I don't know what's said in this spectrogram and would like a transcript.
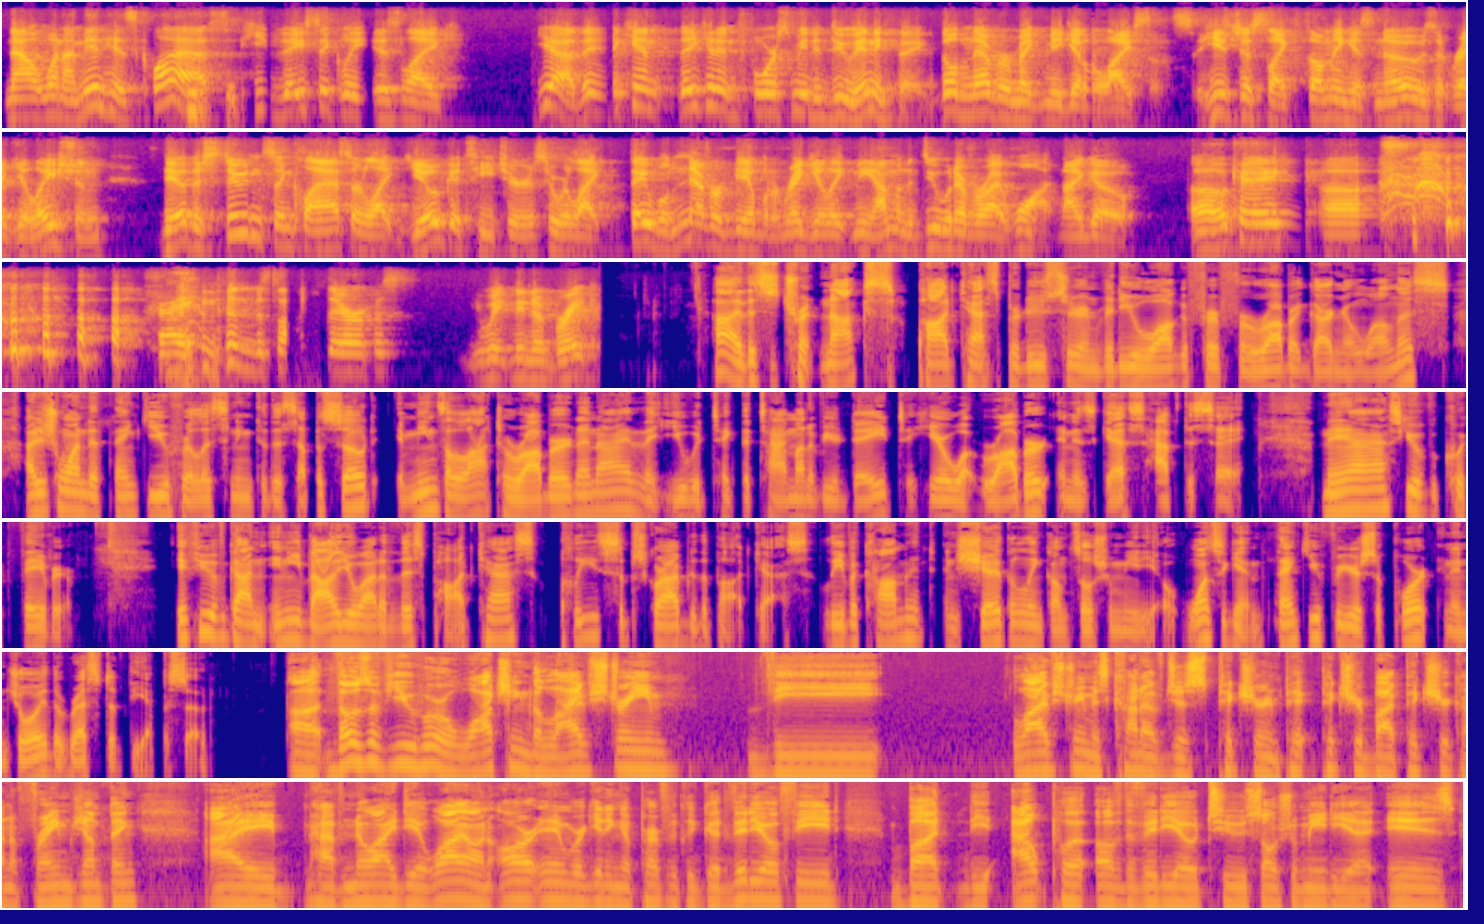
Now, when I'm in his class, he basically is like, yeah, they can they can enforce me to do anything. They'll never make me get a license. He's just like thumbing his nose at regulation. The other students in class are like yoga teachers who are like, they will never be able to regulate me. I'm going to do whatever I want. And I go, oh, okay. Uh. right. And then massage therapist, you wait, need a break. Hi, this is Trent Knox, podcast producer and videographer for Robert Gardner Wellness. I just wanted to thank you for listening to this episode. It means a lot to Robert and I that you would take the time out of your day to hear what Robert and his guests have to say. May I ask you of a quick favor? If you have gotten any value out of this podcast, please subscribe to the podcast, leave a comment, and share the link on social media. Once again, thank you for your support and enjoy the rest of the episode. Uh, those of you who are watching the live stream, the live stream is kind of just picture and picture by picture kind of frame jumping. I have no idea why on our end we're getting a perfectly good video feed, but the output of the video to social media is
